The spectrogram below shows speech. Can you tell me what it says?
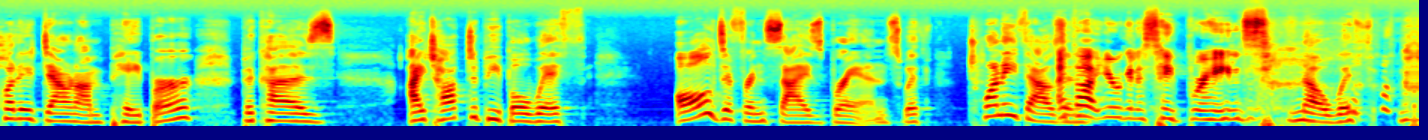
put it down on paper because I talk to people with all different size brands with 20,000. I thought you were going to say brains. no, with.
